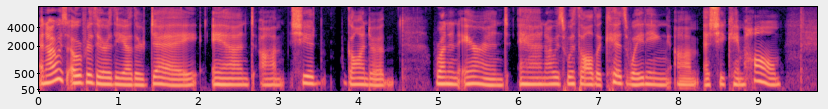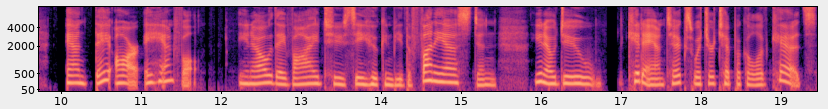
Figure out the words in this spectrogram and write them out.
And I was over there the other day, and um, she had gone to run an errand, and I was with all the kids waiting um, as she came home. And they are a handful. You know, they vie to see who can be the funniest and, you know, do kid antics, which are typical of kids.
